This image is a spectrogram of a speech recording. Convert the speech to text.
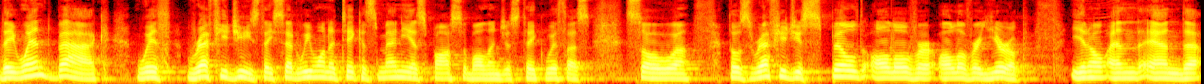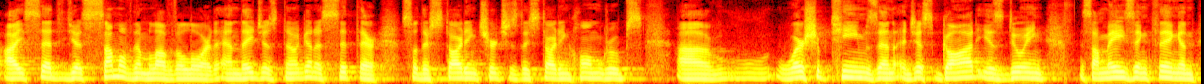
they went back with refugees. They said, We want to take as many as possible and just take with us. So uh, those refugees spilled all over, all over Europe you know and and uh, i said just some of them love the lord and they just are going to sit there. So they're starting churches they're starting home groups uh, worship teams and, and just god is doing this amazing thing. And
